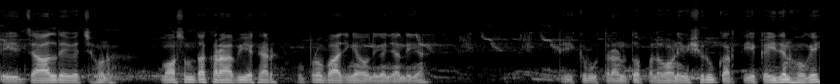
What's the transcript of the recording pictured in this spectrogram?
ਤੇ ਜਾਲ ਦੇ ਵਿੱਚ ਹੁਣ ਮੌਸਮ ਤਾਂ ਖਰਾਬ ਹੀ ਹੈ ਖੈਰ, ਉੱਪਰੋਂ ਬਾਜ਼ੀਆਂ ਆਉਂਦੀਆਂ ਜਾਂਦੀਆਂ। ਤੇ ਕਬੂਤਰਾਂ ਨੂੰ ਧੁੱਪ ਲਵਾਉਣੀ ਵੀ ਸ਼ੁਰੂ ਕਰਤੀ ਹੈ, ਕਈ ਦਿਨ ਹੋ ਗਏ।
